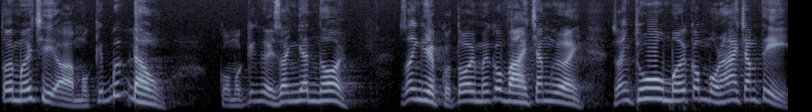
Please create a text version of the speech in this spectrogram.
Tôi mới chỉ ở một cái bước đầu của một cái người doanh nhân thôi. Doanh nghiệp của tôi mới có vài trăm người, doanh thu mới có một, hai trăm tỷ.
